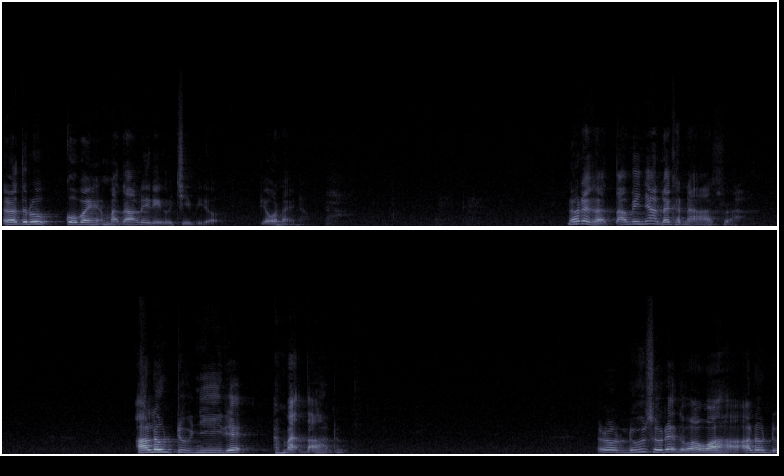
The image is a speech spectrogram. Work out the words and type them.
အဲ့တော့သူတို့ကိုယ်ပိုင်အမှတ်သားလေးတွေကိုကြည့်ပြီးတော့ပြောနိုင်တာနောက်တစ်ခါတာမညလက္ခဏာဆိုတာအလုံးတူညီတဲ့အမှတ်သားလို့အဲ့တော့လူဆိုတဲ့သဘာဝဟာအလုံးတူ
